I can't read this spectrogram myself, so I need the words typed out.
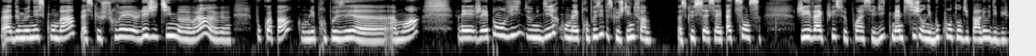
voilà, de mener ce combat parce que je trouvais légitime, voilà, pourquoi pas, qu'on me l'ait proposé à moi. Mais j'avais pas envie de me dire qu'on me l'avait proposé parce que j'étais une femme parce que ça n'avait pas de sens. J'ai évacué ce point assez vite, même si j'en ai beaucoup entendu parler au début.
